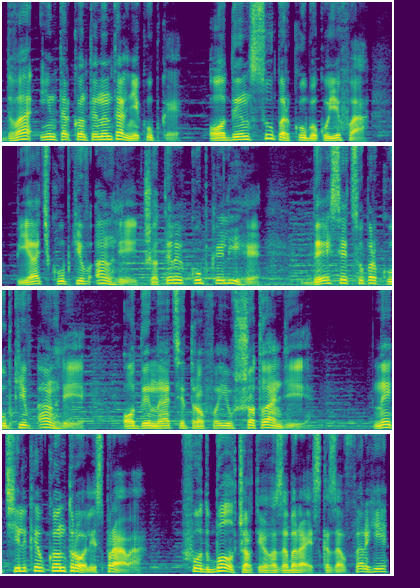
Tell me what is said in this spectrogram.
два інтерконтинентальні кубки, один суперкубок УЄФА, п'ять кубків Англії, чотири кубки Ліги, 10 суперкубків Англії, 11 трофеїв Шотландії. Не тільки в контролі справа. Футбол, чорт його забирай, сказав Фергі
